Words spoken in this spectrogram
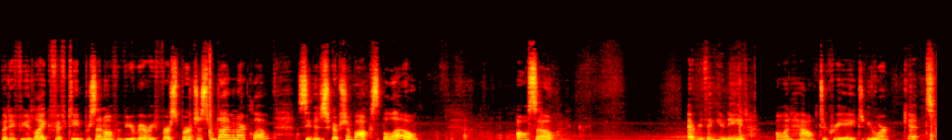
But if you'd like 15% off of your very first purchase from Diamond Art Club, see the description box below. Also, everything you need on how to create your kit.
